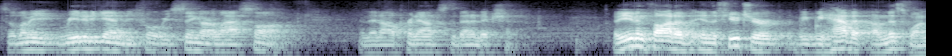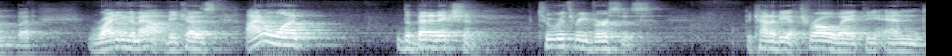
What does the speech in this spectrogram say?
So let me read it again before we sing our last song, and then I'll pronounce the benediction. I even thought of in the future, we, we have it on this one, but writing them out because I don't want the benediction, two or three verses, to kind of be a throwaway at the end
